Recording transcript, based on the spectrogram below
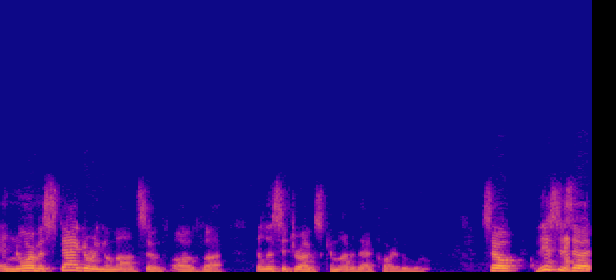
Enormous, staggering amounts of, of uh, illicit drugs come out of that part of the world. So this is a,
